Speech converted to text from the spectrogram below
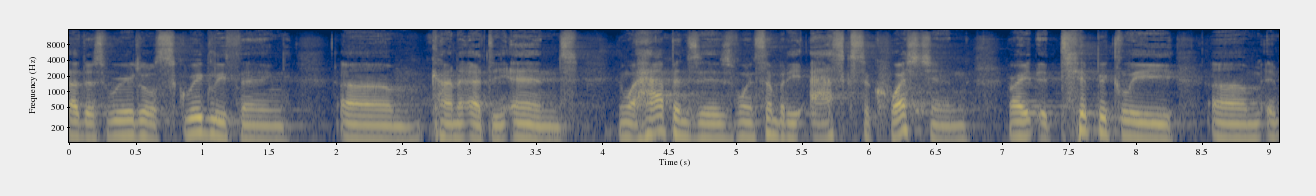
have this weird little squiggly thing um, kind of at the end. And what happens is when somebody asks a question, right, it typically, um, it,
